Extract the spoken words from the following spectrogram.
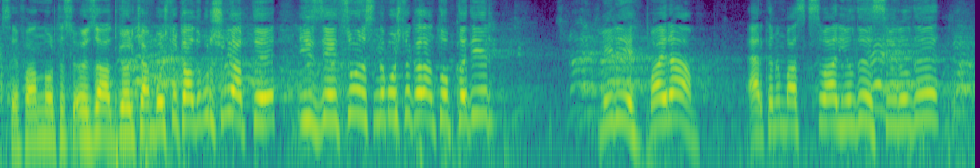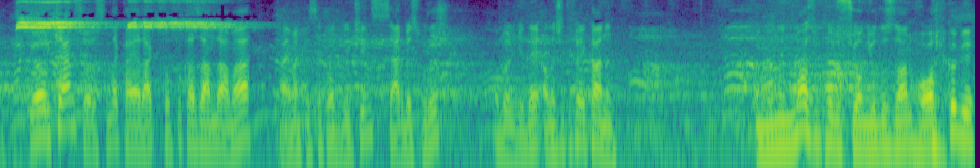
Sefa'nın ortası Özal. Görkem boşta kaldı. Vuruşunu yaptı. İzzet sonrasında boşta kalan top Kadir. Melih Bayram. Erkan'ın baskısı var. Yıldız sıyrıldı. Görkem sonrasında kayarak topu kazandı ama kaymak yasak olduğu için serbest vuruş o bölgede Alaçatı FK'nın. İnanılmaz bir pozisyon Yıldız'dan. Harika bir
